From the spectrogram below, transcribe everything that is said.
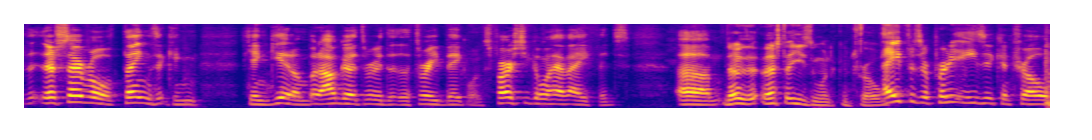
th- there's several things that can can get them, but I'll go through the, the three big ones. First, you're going to have aphids. Um, that's the easy one to control. Aphids are pretty easy to control.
